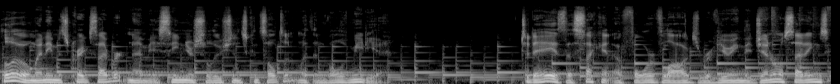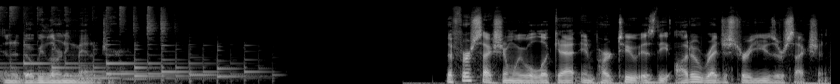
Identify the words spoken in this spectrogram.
Hello, my name is Craig Sybert and I'm a Senior Solutions Consultant with Envolve Media. Today is the second of four vlogs reviewing the general settings in Adobe Learning Manager. The first section we will look at in part two is the Auto Register User section.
